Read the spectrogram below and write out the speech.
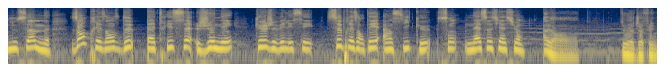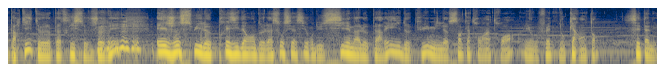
nous sommes en présence de Patrice Genet que je vais laisser se présenter ainsi que son association. Alors, tu as déjà fait une partie, de Patrice Genet, et je suis le président de l'association du cinéma Le Paris depuis 1983 et on fête nos 40 ans cette année.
